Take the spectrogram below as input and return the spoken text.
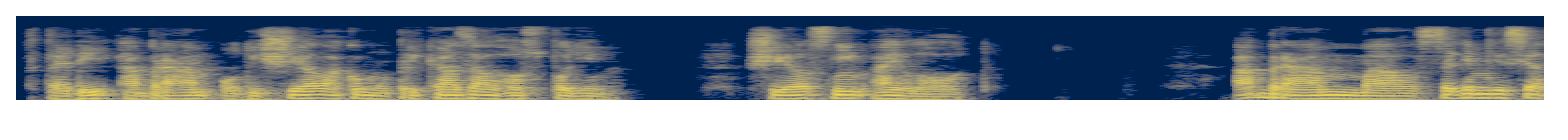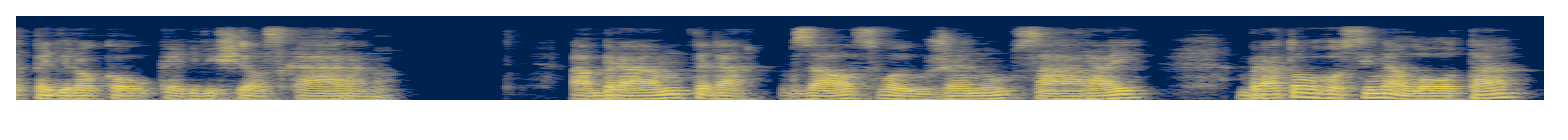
Vtedy Abrám odišiel, ako mu prikázal hospodin. Šiel s ním aj Lót. Abrám mal 75 rokov, keď vyšiel z Cháranu. Abrám teda vzal svoju ženu Sáraj, bratovho syna Lóta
